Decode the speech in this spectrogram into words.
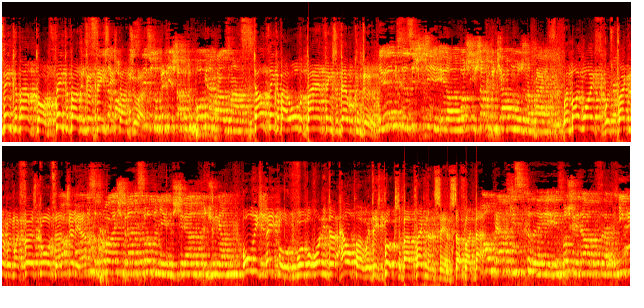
Think about God. Think about the good things He's done to us. wanting to help her with these books about pregnancy and stuff like that. много приятели искаха да й изложили да дават а, книги,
